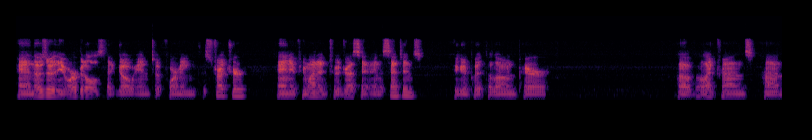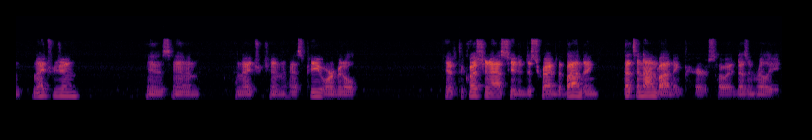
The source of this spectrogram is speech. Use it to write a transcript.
And those are the orbitals that go into forming the structure. And if you wanted to address it in a sentence, you can put the lone pair of electrons on nitrogen is in a nitrogen sp orbital. If the question asks you to describe the bonding, that's a non-bonding pair, so it doesn't really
